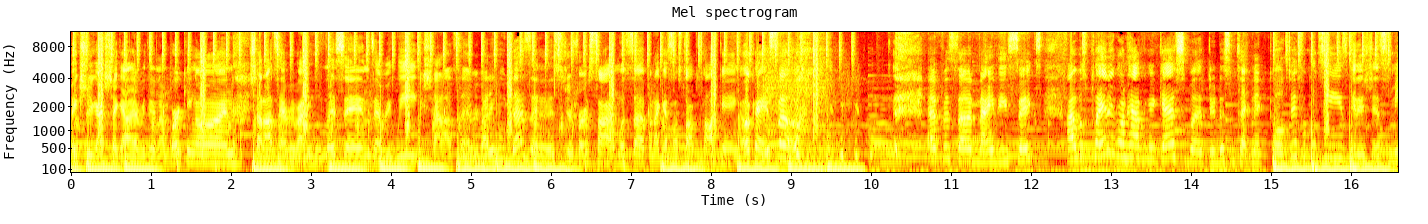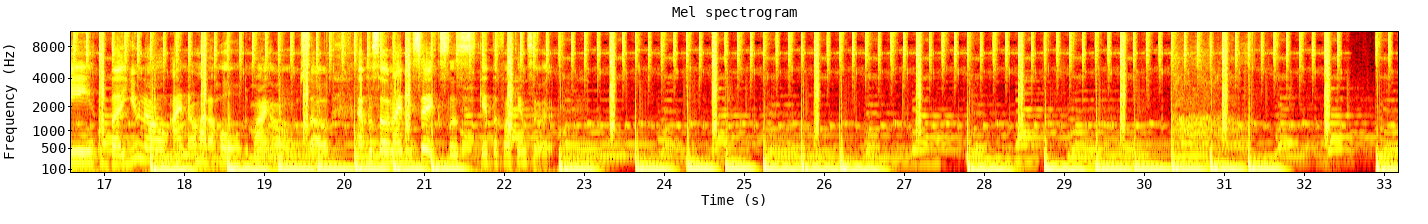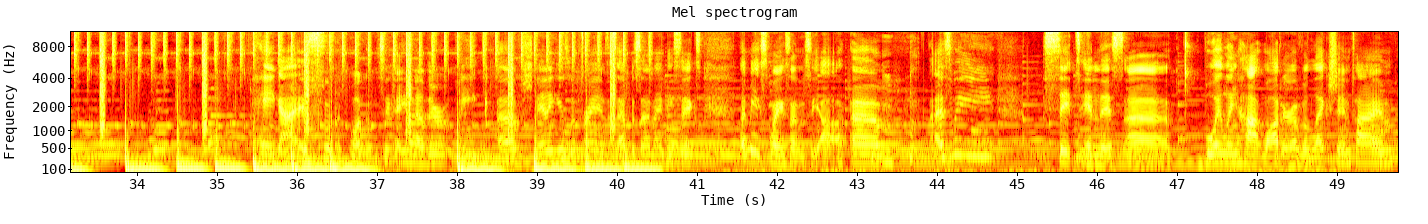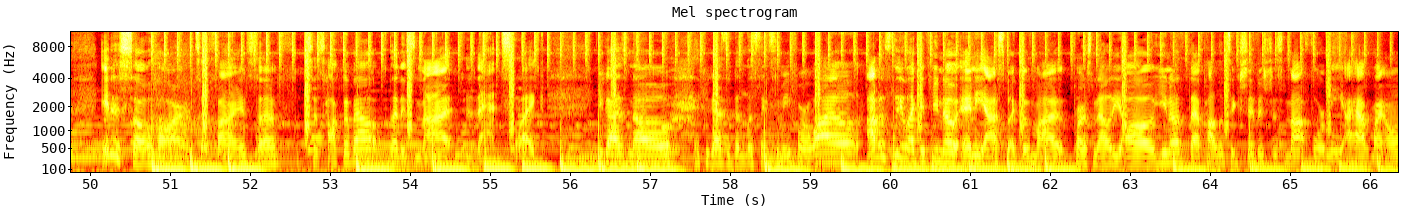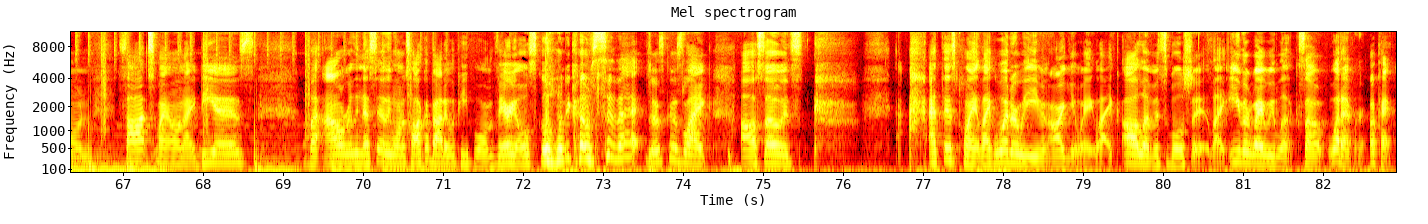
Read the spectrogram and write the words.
Make sure you guys check out everything I'm working on. Shout out to everybody who listens every week. Shout out to everybody who doesn't. And this is your first time. What's up? And I guess I'll stop talking. Okay, so episode 96. I was planning on having a guest, but due to some technical difficulties, it is just me. But you know, I know how to hold my own. So, episode 96, let's get the fuck into it. Explain something to y'all. Um, as we sit in this uh, boiling hot water of election time, it is so hard to find stuff to talk about that is not that. Like, you guys know, if you guys have been listening to me for a while, honestly, like if you know any aspect of my personality, all you know that, that politics shit is just not for me. I have my own thoughts, my own ideas, but I don't really necessarily want to talk about it with people. I'm very old school when it comes to that, just because, like, also it's at this point, like, what are we even arguing? Like, all of it's bullshit. Like, either way we look. So, whatever. Okay.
